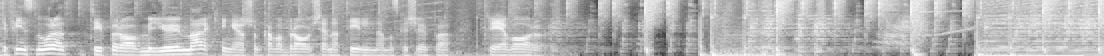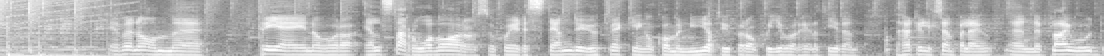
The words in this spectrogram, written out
Det finns några typer av miljömärkningar som kan vara bra att känna till när man ska köpa trävaror. Även om eh, trä är en av våra äldsta råvaror så sker det ständig utveckling och kommer nya typer av skivor hela tiden. Det här till exempel är en plywood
